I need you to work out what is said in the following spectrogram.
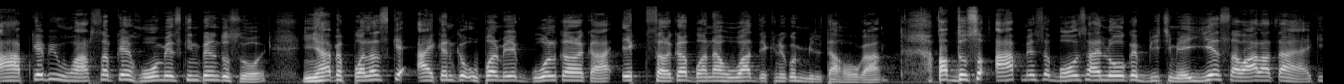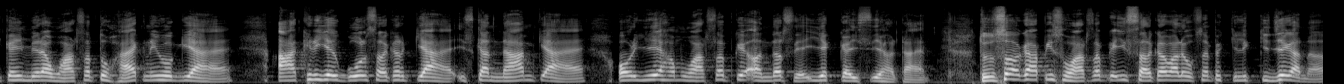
आपके भी व्हाट्सअप के होम स्क्रीन पे ना दोस्तों, यहाँ पे प्लस के आइकन के ऊपर में एक गोल कलर का एक सर्कल बना हुआ देखने को मिलता होगा। अब दोस्तों, आप में से बहुत सारे लोगों के बीच में ये सवाल आता है कि कहीं मेरा व्हाट्सअप तो हैक नहीं हो गया है? आखिर ये गोल सर्कल क्या है? इसका नाम क्या है? और ये हम व्हाट्सअप के अंदर से ये कैसे हटाएँ? तो दोस्तों, अगर आप इस व्हाट्सअप के इस सर्कल वाले ऑप्शन पे क्लिक कीजिएगा ना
